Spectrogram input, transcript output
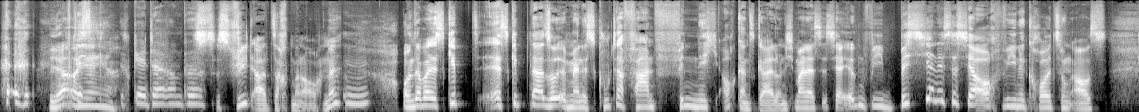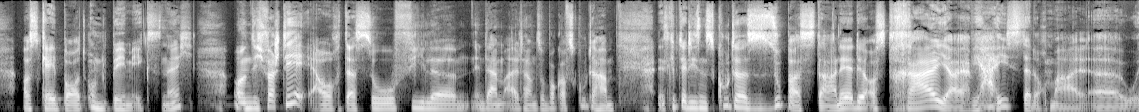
Ja, oh, ja, ja. Skaterrampe. Street Art sagt man auch, ne? Mhm. Und aber es gibt, es gibt also, ich meine, Scooterfahren finde ich auch ganz geil. Und ich meine, es ist ja irgendwie, ein bisschen ist es ja auch wie eine Kreuzung aus, aus Skateboard und BMX, nicht? Und ich verstehe auch, dass so viele in deinem Alter und so Bock auf Scooter haben. Es gibt ja diesen Scooter Superstar, der, der Australier, wie heißt der doch mal? Äh,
